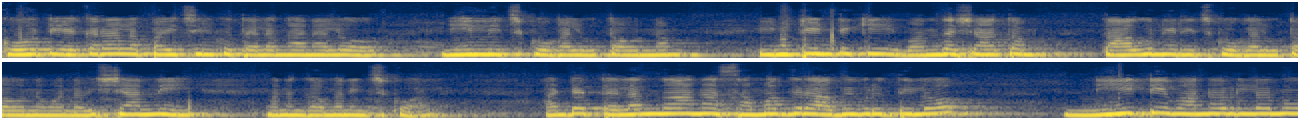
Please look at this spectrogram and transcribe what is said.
కోటి ఎకరాల పైచిలకు తెలంగాణలో నీళ్ళు ఇచ్చుకోగలుగుతా ఉన్నాం. ఇంటింటికి వంద శాతం తాగునీరు ఇచ్చుకోగలుగుతా ఉన్నాం అన్న విషయాన్ని మనం గమనించుకోవాలి. అంటే తెలంగాణ సమగ్ర అభివృద్ధిలో నీటి వనరులను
